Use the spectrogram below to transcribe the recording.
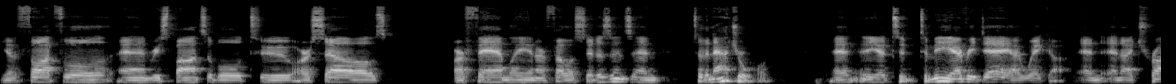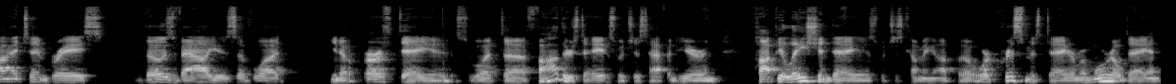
you know, thoughtful and responsible to ourselves, our family, and our fellow citizens, and to the natural world. And you know, to, to me, every day I wake up and and I try to embrace those values of what you know Earth Day is, what uh, Father's Day is, which just happened here, and Population Day is, which is coming up, uh, or Christmas Day, or Memorial Day, and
